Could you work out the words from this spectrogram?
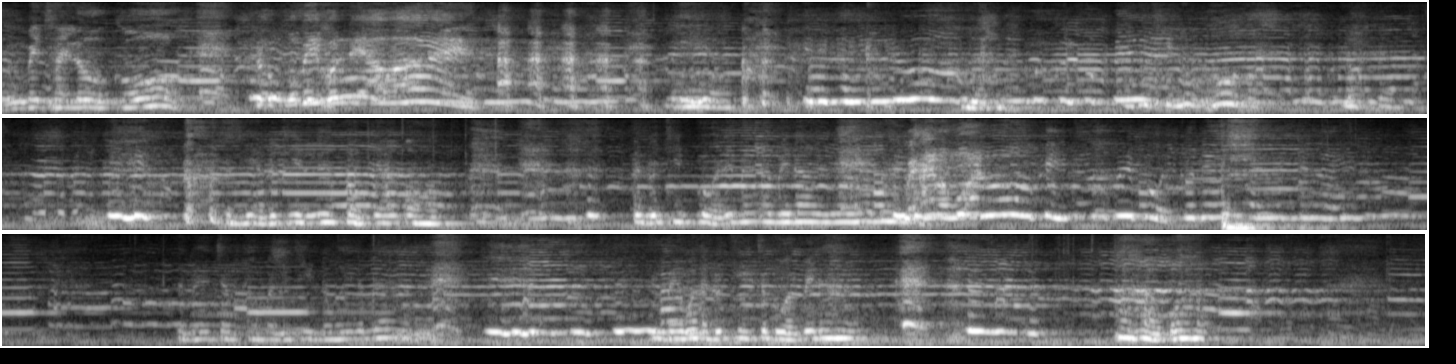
มึงไม่ใช่ลูกกูลูกกูมีคนเดียวเว้ยที่ลูกพ่อแต่เนี่ยอนุทินเลือดตกยางออก อนุทินบวชได้ไหมเอาไม่ได้แล้วไม่ให้มาบวชลูกปีหน้าไม่บวชก็ได้ไม่เป็นไรแต่แม่จำคำอนุทินเอาไว้นะแม่ถึงแม้ว่าอนุทินจะบวชไม่ได้ถ้าหากว่า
